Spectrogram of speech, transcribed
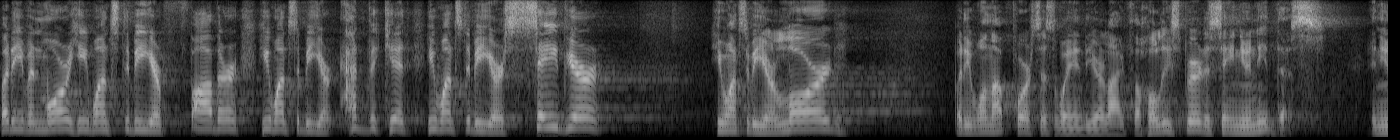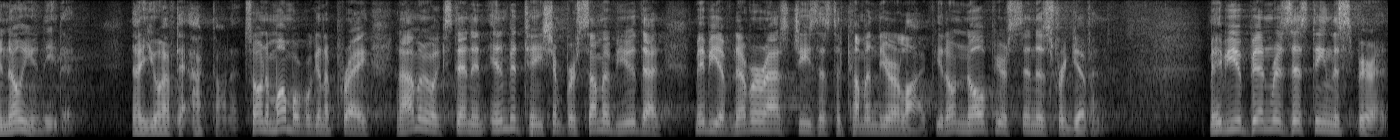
but even more, He wants to be your father. He wants to be your advocate. He wants to be your savior. He wants to be your Lord, but He will not force His way into your life. The Holy Spirit is saying you need this, and you know you need it. Now you have to act on it. So in a moment, we're going to pray, and I'm going to extend an invitation for some of you that maybe have never asked Jesus to come into your life. You don't know if your sin is forgiven. Maybe you've been resisting the Spirit.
